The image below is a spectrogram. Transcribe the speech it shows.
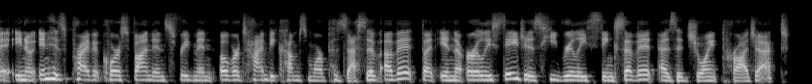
uh, you know, in his private correspondence, Friedman over time becomes more possessive of it. But in the early stages, he really thinks of it as a joint project.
